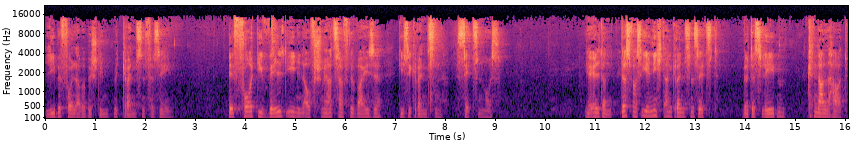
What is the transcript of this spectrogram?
liebevoll, aber bestimmt mit Grenzen versehen, bevor die Welt ihnen auf schmerzhafte Weise diese Grenzen setzen muss. Ihr Eltern, das, was ihr nicht an Grenzen setzt, wird das Leben knallhart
